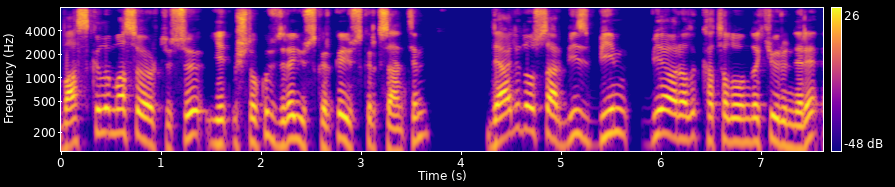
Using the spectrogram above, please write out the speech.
Baskılı masa örtüsü 79 lira 140'a 140 santim. Değerli dostlar biz BİM 1 Aralık kataloğundaki ürünleri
